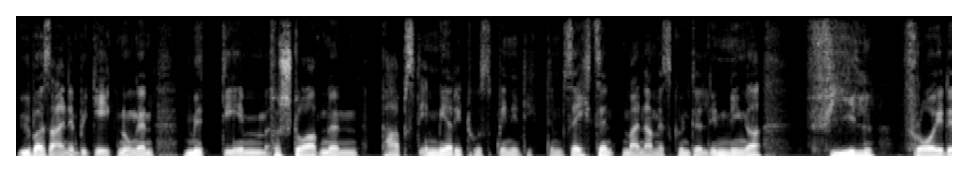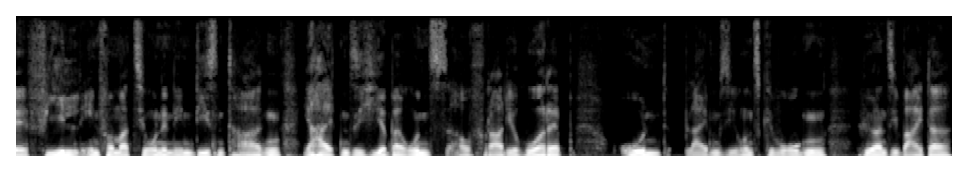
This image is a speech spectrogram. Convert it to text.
über seine Begegnungen mit dem verstorbenen Papst Emeritus Benedikt XVI. Mein Name ist Günter Lindinger. Viel Freude, viel Informationen in diesen Tagen erhalten Sie hier bei uns auf Radio Horeb und bleiben Sie uns gewogen, hören Sie weiter,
